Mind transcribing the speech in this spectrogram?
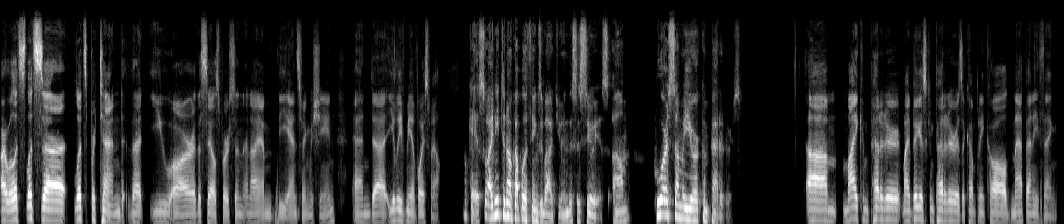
All right. Well, let's let's uh, let's pretend that you are the salesperson and I am the answering machine, and uh, you leave me a voicemail. Okay. So I need to know a couple of things about you, and this is serious. Um, who are some of your competitors? Um, my competitor, my biggest competitor, is a company called Map Anything.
